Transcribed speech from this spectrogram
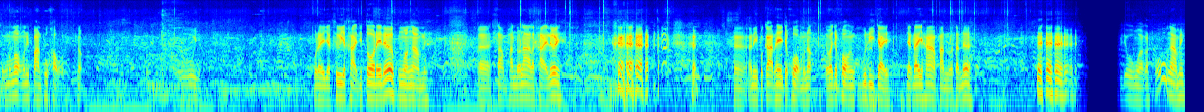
เบิ่งนอกมันนี่ปานภูเขาเนาะโอ้ยผู้ใดอยากซื้ออยากขายติดต่อได้เด้อหัวงามนี่เออสามพันดอลลาร์ละขายเลย อันนี้ประกาศให้เจ้าของมันเนาะแต่ว่าเจ้าของมันบูดีใจอยากได้ห้าพันวาซันเด้อวิดีโอหัวกันโอ้ งามเอง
